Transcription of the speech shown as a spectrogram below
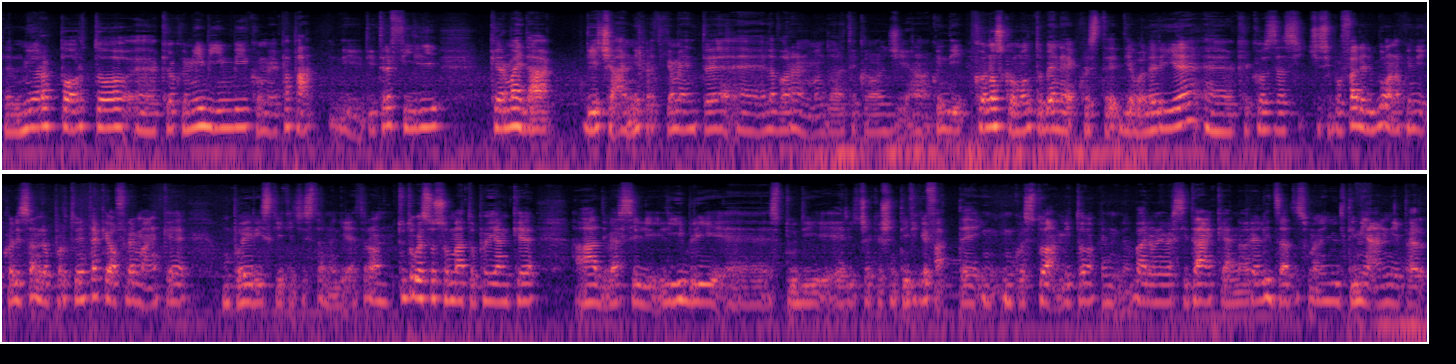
del, mio rapporto eh, che ho con i miei bimbi come papà di, di tre figli che ormai da dieci anni praticamente eh, lavora nel mondo della tecnologia, no? quindi conosco molto bene queste diavolerie, eh, che cosa si, ci si può fare di buono, quindi quali sono le opportunità che offre, ma anche un po' i rischi che ci stanno dietro. Tutto questo sommato poi anche a diversi li- libri, eh, studi e ricerche scientifiche fatte in, in questo ambito, varie università anche hanno realizzato insomma, negli ultimi anni per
